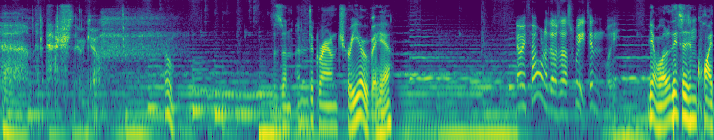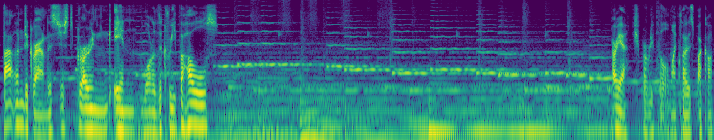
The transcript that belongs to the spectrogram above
Um, an underground tree over here. Yeah, we found one of those last week, didn't we? Yeah, well, this isn't quite that underground. It's just growing in one of the creeper holes. Oh yeah, should probably put all my clothes back on.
